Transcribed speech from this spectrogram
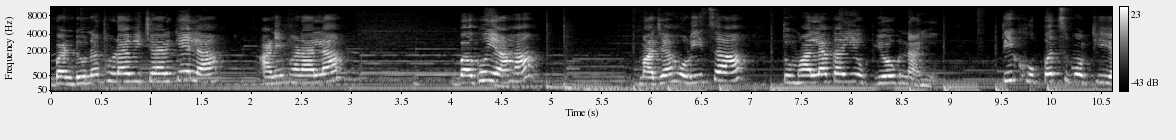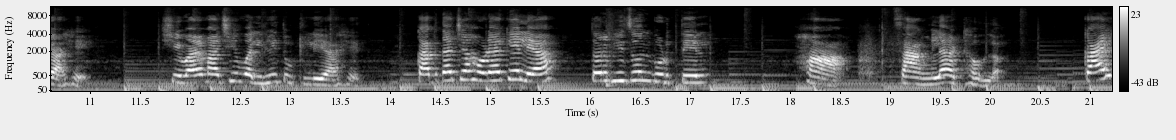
बंडूनं थोडा विचार केला आणि म्हणाला बघूया हा माझ्या होडीचा तुम्हाला काही उपयोग नाही. ती खूपच मोठी आहे. शिवाय माझी वल्ही तुटली आहेत कागदाच्या होड्या केल्या तर भिजून बुडतील. हा चांगलं आठवलं. काय?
